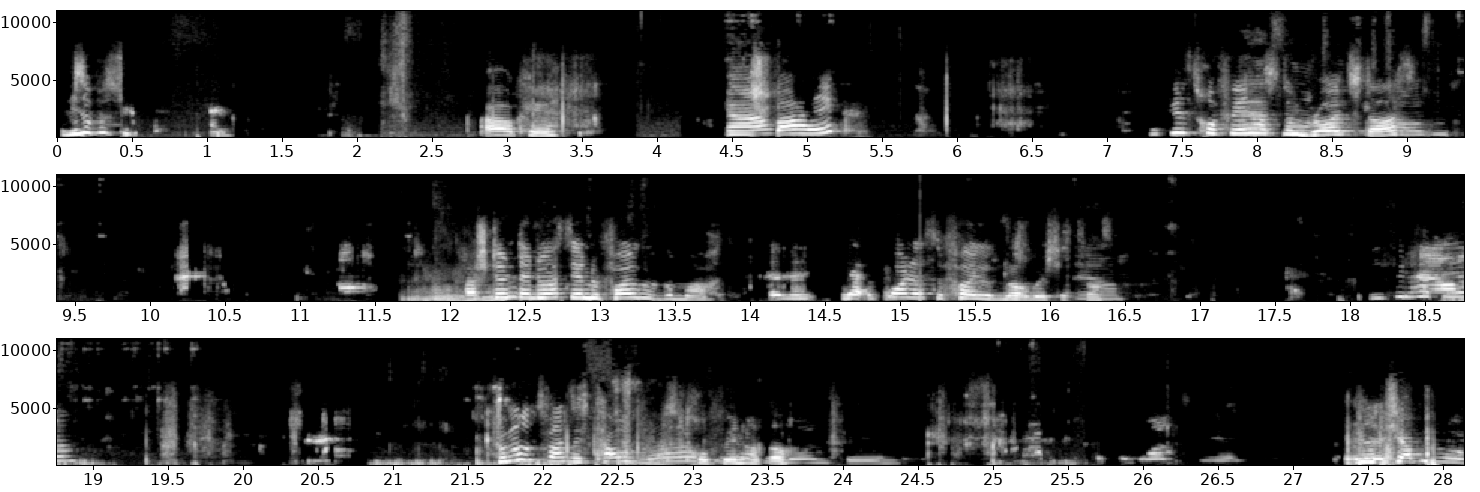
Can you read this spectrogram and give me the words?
Wieso bist du. Ah, okay. Ja. Spike? Wie viele Trophäen hast du in Brawl Stars? 25.000. Ah, stimmt, denn du hast ja eine Folge gemacht. Ja, vorletzte Folge, glaube ich, jetzt Ja. was. Wie viel hat er? 25.000 Trophäen hat er. 19. Ich habe nur,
